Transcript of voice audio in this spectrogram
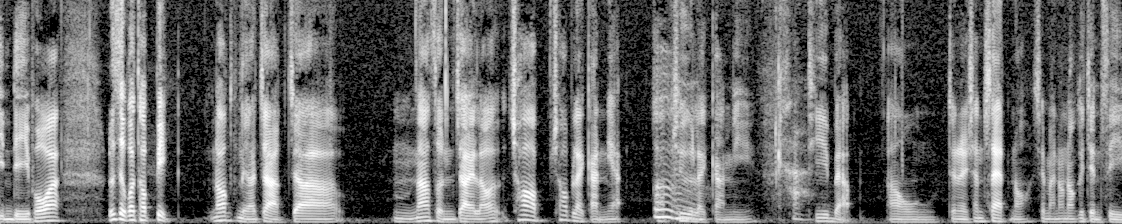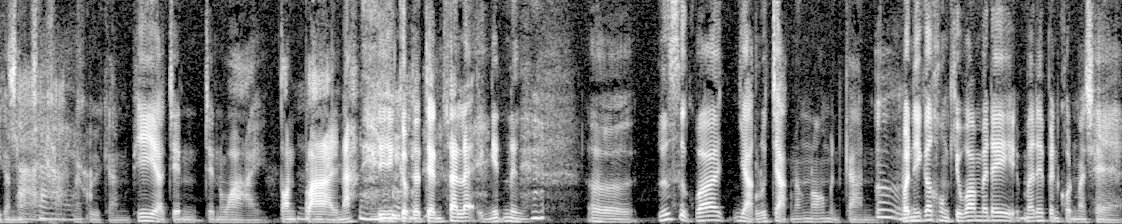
ยินดี เพราะว่ารู้สึกว่า topic นอกเหนือจากจะอืมน่าสนใจแล้วชอบชอบรายการเนี้ยชอบชื่อรายการนี้ค่ะที่แบบเอาเจเนอเรชัน Z เนาะใช่ไหมน้อง ๆ คือ Gen Z กันเนาะใช่ค่ะมาคุยกัน พี่อะ Gen Gen Y ตอนปลายนะ จริงๆเกือบจะ Gen Z และอีกนิดนึงเออรู้สึกว่าอยากรู้จักน้อง ๆ เหมือนกันอืมวันนี้ก็คงคิดว่าไม่ได้ไม่ได้เป็นคนมาแชร์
